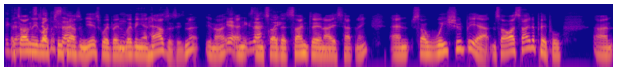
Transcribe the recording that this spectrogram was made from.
Exactly. It's only like 2000 years we've been mm. living in houses, isn't it? You know, yeah, and, exactly. and so that same DNA is happening. And so we should be out. And so I say to people, and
